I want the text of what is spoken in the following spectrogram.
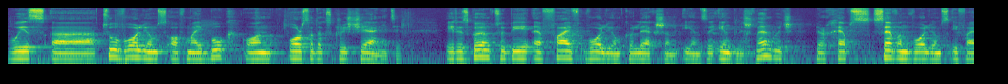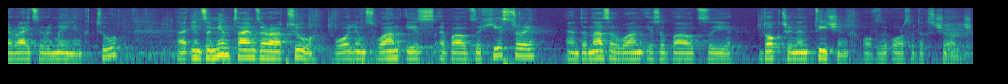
with uh, two volumes of my book on Orthodox Christianity. It is going to be a five volume collection in the English language, perhaps seven volumes if I write the remaining two. Uh, in the meantime, there are two volumes. One is about the history, and another one is about the doctrine and teaching of the Orthodox Church.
